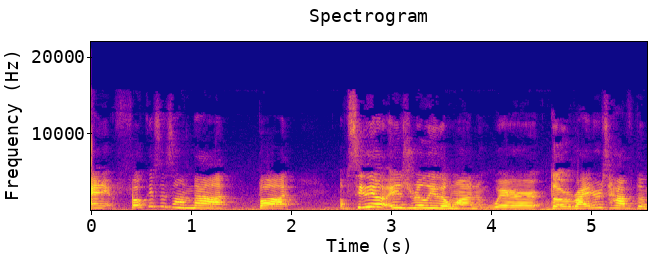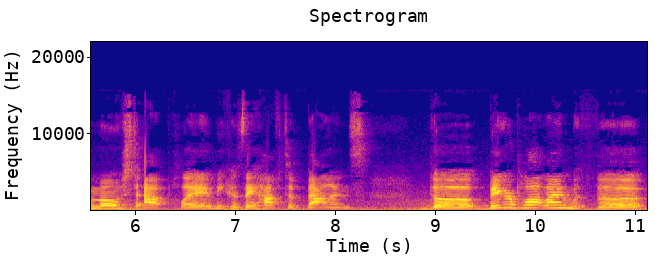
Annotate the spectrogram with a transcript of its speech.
And it focuses on that, but Obsidio is really the one where the writers have the most at play because they have to balance the bigger plot line with the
